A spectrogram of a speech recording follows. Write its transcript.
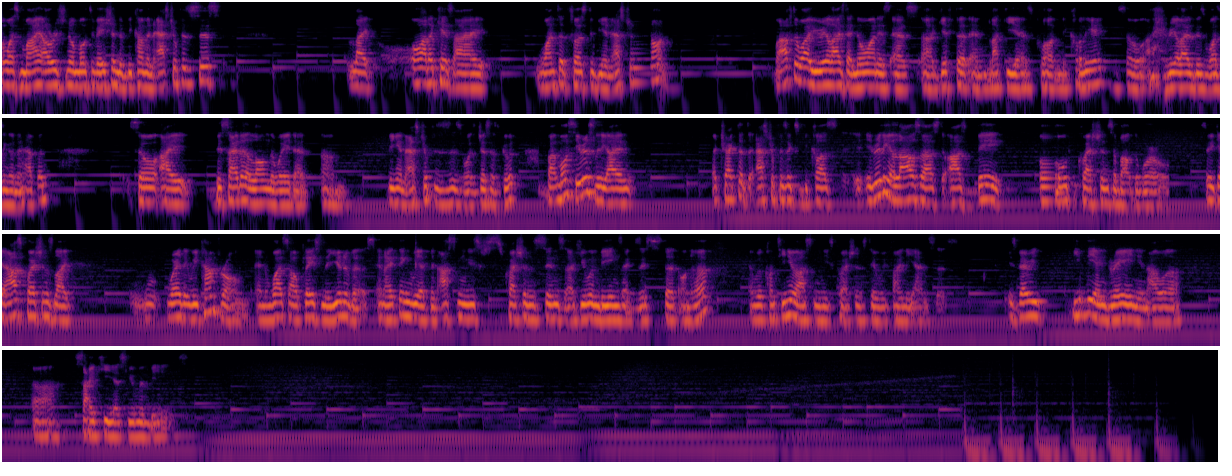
was my original motivation to become an astrophysicist. Like all other kids, I wanted first to be an astronaut. But after a while, you realize that no one is as uh, gifted and lucky as Claude Nicollier. So I realized this wasn't going to happen. So I decided along the way that um, being an astrophysicist was just as good. But more seriously, I'm attracted to astrophysics because it really allows us to ask big, old questions about the world. So you can ask questions like, where did we come from and what's our place in the universe? And I think we have been asking these questions since uh, human beings existed on Earth, and we'll continue asking these questions till we find the answers. It's very deeply ingrained in our uh, psyche as human beings.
